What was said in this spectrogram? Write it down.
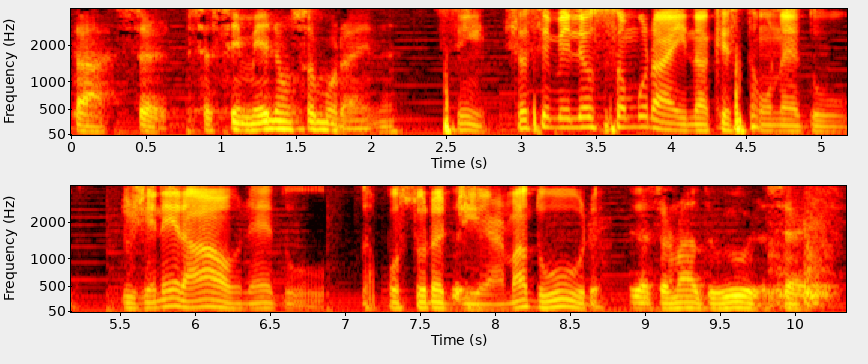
Tá, certo. Se assemelha a um samurai, né? Sim, se assemelha ao samurai na questão, né, do, do general, né, do, da postura de armadura. Das armaduras, certo.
